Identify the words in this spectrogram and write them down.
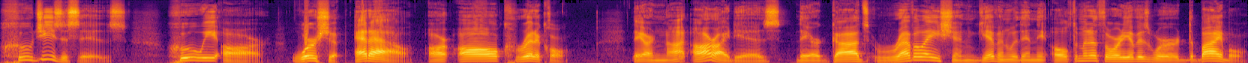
who Jesus is, who we are, worship, et al., are all critical. They are not our ideas, they are God's revelation given within the ultimate authority of His Word, the Bible.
